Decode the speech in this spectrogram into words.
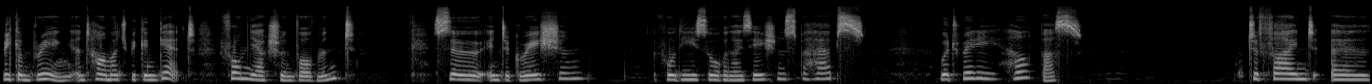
we can bring and how much we can get from the actual involvement. So integration for these organizations perhaps would really help us to find a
